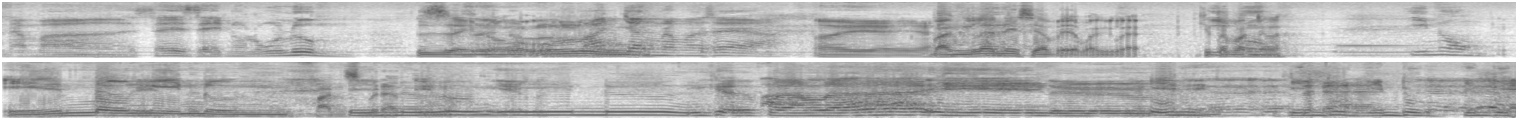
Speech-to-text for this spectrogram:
Nama saya Zainul Ulum. Zainul Ulum Panjang nama saya. Oh iya iya. Panggilannya siapa ya panggilan? Kita panggil Inung. Inung Inung Fans berat Inung Inung Kepala Inung Indung, indung, indung.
